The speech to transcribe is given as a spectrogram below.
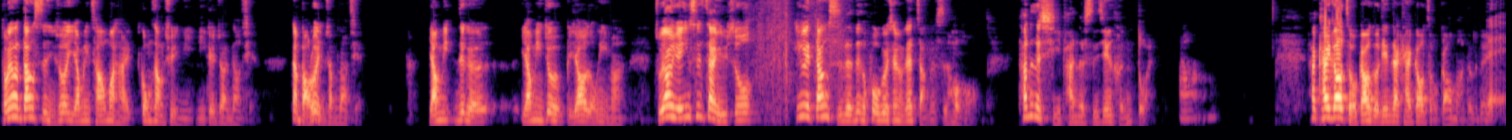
同样，当时你说阳明长荣万海攻上去，你你可以赚得到钱，但宝瑞你赚不到钱。阳明那个阳明就比较容易吗？主要原因是在于说，因为当时的那个货柜三雄在涨的时候，哦，它那个洗盘的时间很短啊，它开高走高，隔天再开高走高嘛，对不对？对。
